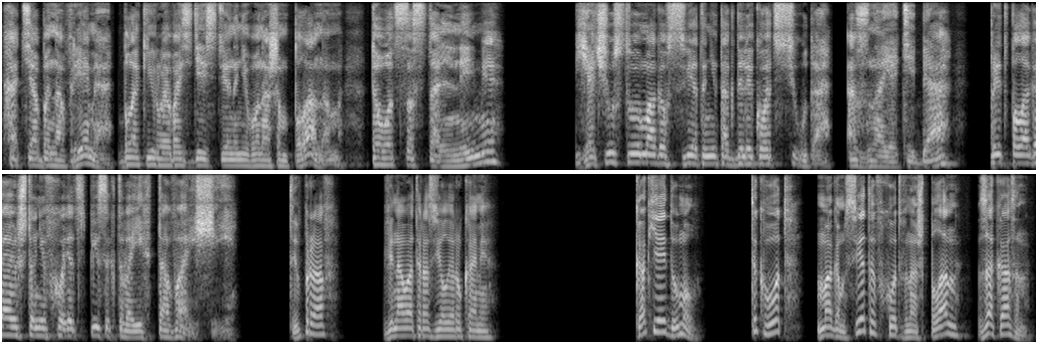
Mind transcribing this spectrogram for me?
хотя бы на время, блокируя воздействие на него нашим планом, то вот с остальными я чувствую магов света не так далеко отсюда, а зная тебя, предполагаю, что не входят в список твоих товарищей». «Ты прав. Виновато развел я руками. Как я и думал. Так вот, магом света вход в наш план заказан.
